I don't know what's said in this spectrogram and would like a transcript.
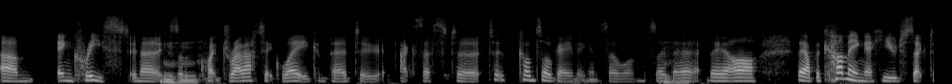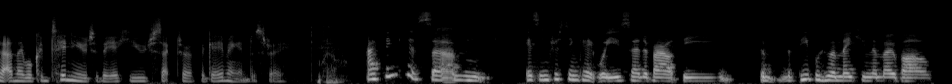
um, increased in a mm-hmm. sort of mm-hmm. quite dramatic way compared to access to, to console gaming and so on. So mm-hmm. they they are they are becoming a huge sector, and they will continue to be a huge sector of the gaming industry. Yeah. I think it's um it's interesting, Kate, what you said about the, the the people who are making the mobile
